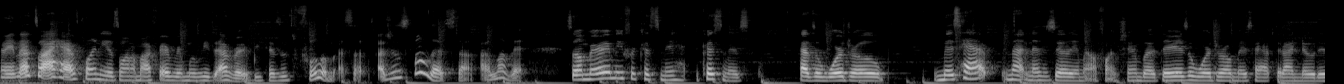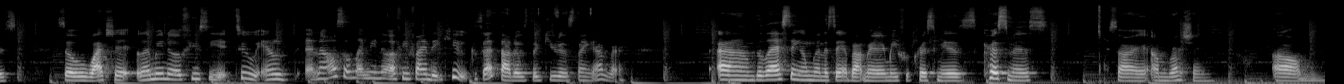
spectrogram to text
I mean, that's why I have plenty as one of my favorite movies ever because it's full of mess ups. I just love that stuff. I love it. So Marry Me for Christmas Christmas has a wardrobe mishap, not necessarily a malfunction, but there is a wardrobe mishap that I noticed so watch it. Let me know if you see it too, and and also let me know if you find it cute because I thought it was the cutest thing ever. Um, the last thing I'm to say about "Marry Me for Christmas," Christmas, sorry, I'm rushing, um,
